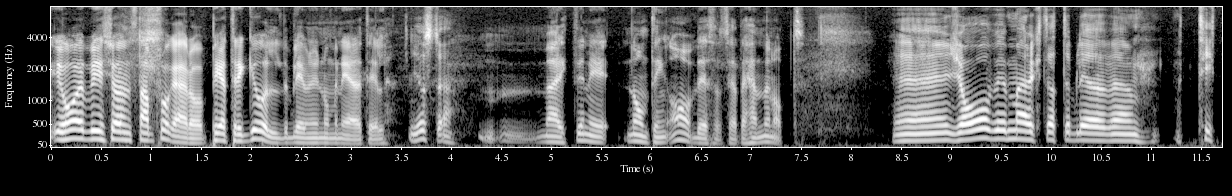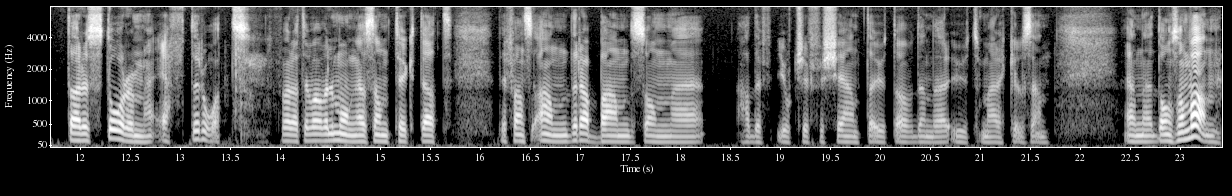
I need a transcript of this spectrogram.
Ja, vi kör en snabb fråga här då. P3 Guld blev ni nominerad till. Just det. Märkte ni någonting av det så att säga, att det hände något? Eh, ja, vi märkte att det blev eh, tittarstorm efteråt. För att det var väl många som tyckte att det fanns andra band som eh, hade gjort sig förtjänta utav den där utmärkelsen än eh, de som vann.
